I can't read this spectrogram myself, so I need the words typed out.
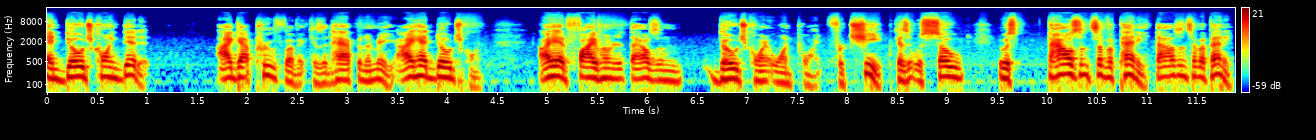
And Dogecoin did it. I got proof of it because it happened to me. I had Dogecoin. I had 500,000 Dogecoin at one point for cheap because it was so, it was thousands of a penny, thousands of a penny.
